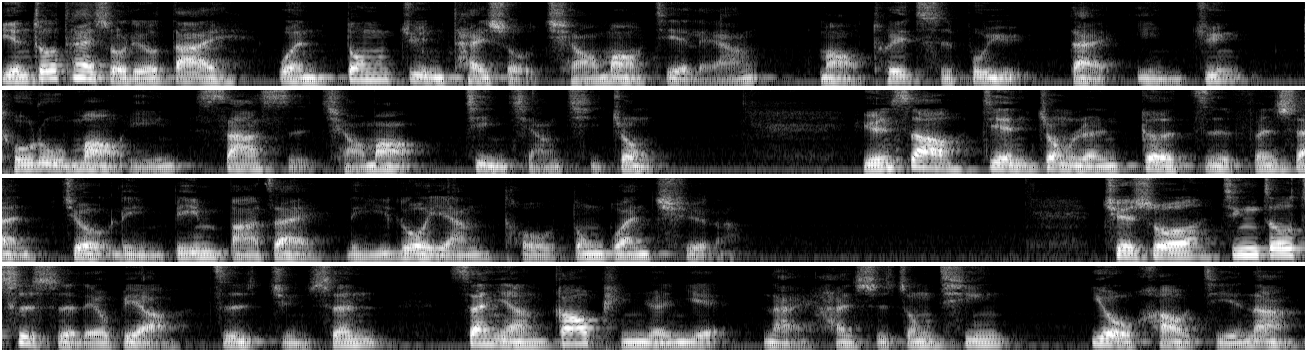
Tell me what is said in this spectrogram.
兖州太守刘岱问东郡太守乔瑁借粮，瑁推辞不与，待引军突入瑁营，杀死乔瑁，尽降其众。袁绍见众人各自分散，就领兵拔寨，离洛阳投东关去了。却说荆州刺史刘表，字景升，山阳高平人也，乃汉室宗亲，又好节纳，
